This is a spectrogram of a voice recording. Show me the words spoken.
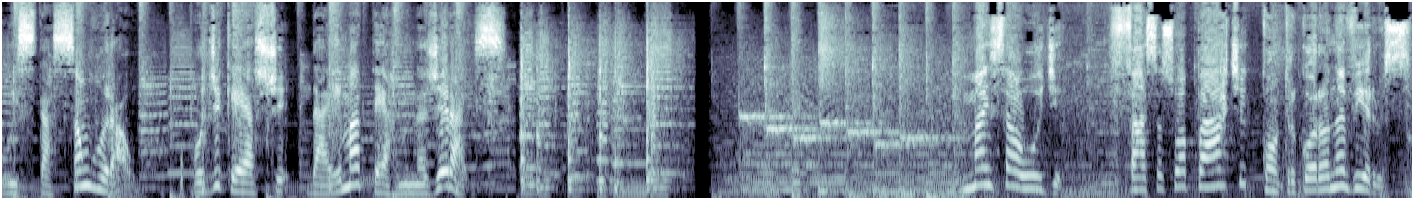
o Estação Rural, o podcast da Emater Minas Gerais. Mais saúde. Faça sua parte contra o coronavírus.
